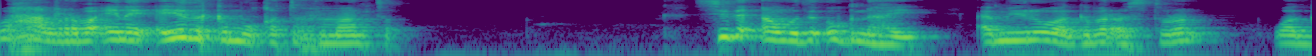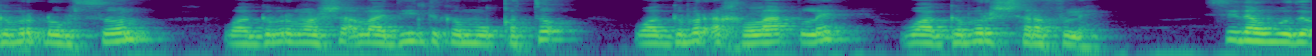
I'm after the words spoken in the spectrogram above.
waxaa la rabaa inay iyada ka muuqato xumaanta. Sida aan wada ognahay amiiro waa gabar asturan waa gabar dhowrsoon waa gabar maasha allah diinta ka muuqato waa gabar akhlaaq leh waa gabar sharaf leh. Sidaan wada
